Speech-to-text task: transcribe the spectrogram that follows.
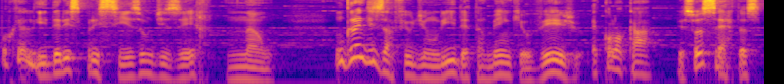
porque líderes precisam dizer não. Um grande desafio de um líder também que eu vejo é colocar pessoas certas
